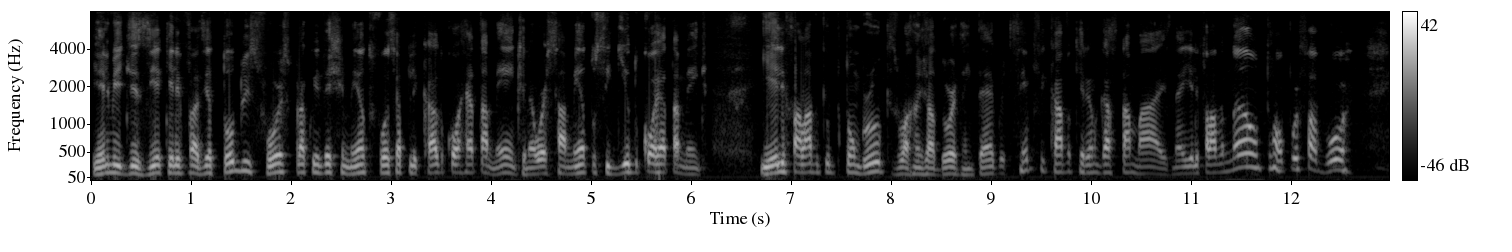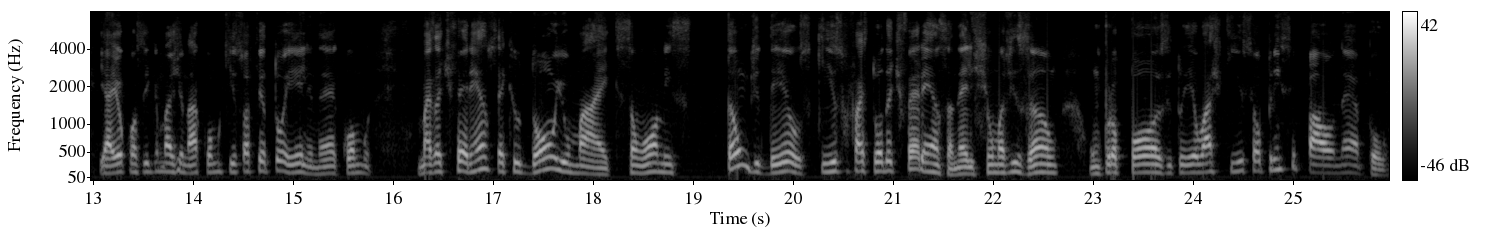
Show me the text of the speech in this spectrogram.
e ele me dizia que ele fazia todo o esforço para que o investimento fosse aplicado corretamente, né, o orçamento seguido corretamente. E ele falava que o Tom Brooks, o arranjador da Integrity, sempre ficava querendo gastar mais, né? E ele falava: "Não, Tom, por favor". E aí eu consigo imaginar como que isso afetou ele, né? Como mas a diferença é que o Dom e o Mike são homens tão de Deus que isso faz toda a diferença, né? Eles tinham uma visão, um propósito, e eu acho que isso é o principal, né, Paul?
